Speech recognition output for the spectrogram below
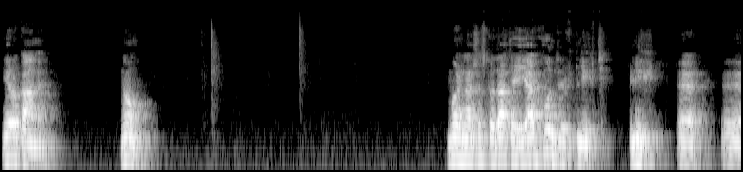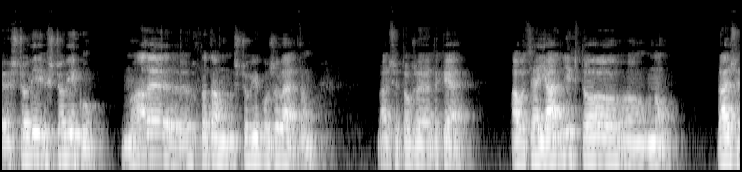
і роками. Ну. Можна ще сказати, як ліхт, ліг, е, е, щові, щовіку. Ну, але е, хто там щовіку живе, там далі то вже таке. А оце ярліх, то ну. Далі.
